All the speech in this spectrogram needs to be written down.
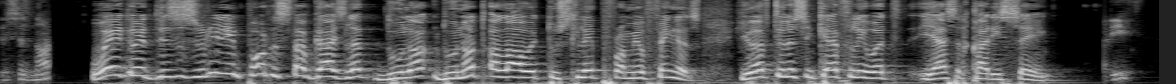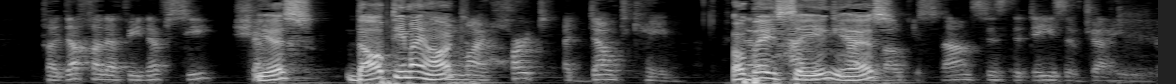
This is not. Wait, wait, this is really important stuff, guys. Let, do, not, do not allow it to slip from your fingers. You have to listen carefully what Yasir Qadhi is saying. Yes, doubt in my heart. In my heart, a doubt came. Ubay saying yes. About Islam since the days of Jahiliyyah.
